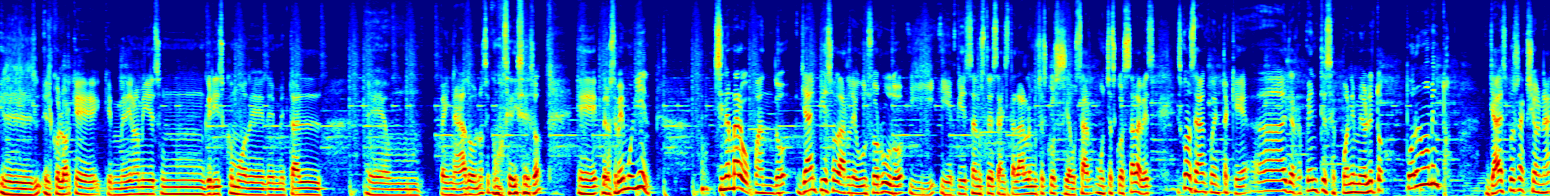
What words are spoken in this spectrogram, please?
el, color que, me dieron a mí es un gris como de, metal em, peinado, no sé cómo se dice eso, eh, pero se ve muy bien. Sin embargo, cuando ya empiezo a darle uso rudo y, empiezan ustedes a instalarle muchas cosas y a usar muchas cosas a la vez, es cuando se dan cuenta que de repente se pone medio lento por un momento. Ya después reacciona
